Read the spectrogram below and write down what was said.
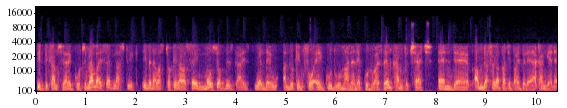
it becomes very good remember i said last week even i was talking i was saying most of these guys when they are looking for a good woman and a good wife they'll come to church and uh, umntu afika aphathe ibhayibhile yakhe angene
